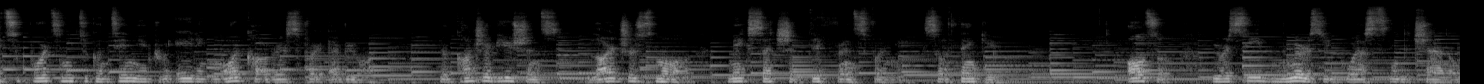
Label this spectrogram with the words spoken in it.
It supports me to continue creating more covers for everyone. Your contributions, large or small, make such a difference for me, so thank you. Also, we received numerous requests in the channel,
